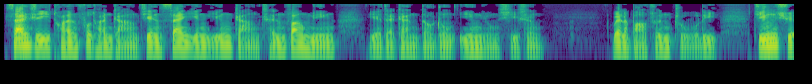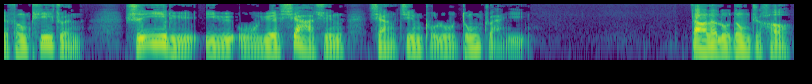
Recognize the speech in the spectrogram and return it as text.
三十一团副团长兼三营营长陈方明也在战斗中英勇牺牲。为了保存主力，经雪峰批准。十一旅已于五月下旬向金浦路东转移。到了路东之后，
